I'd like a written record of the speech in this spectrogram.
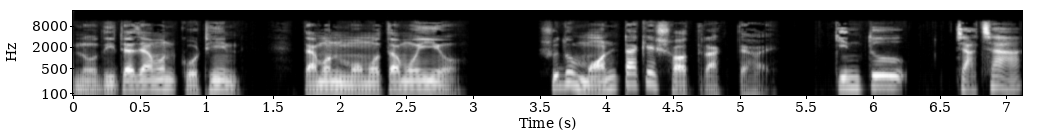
নদীটা যেমন কঠিন তেমন মমতাময়ীও। শুধু মনটাকে সৎ রাখতে হয়। কিন্তু চাচা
